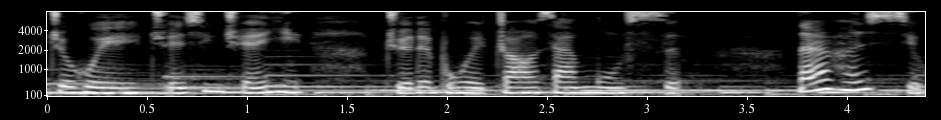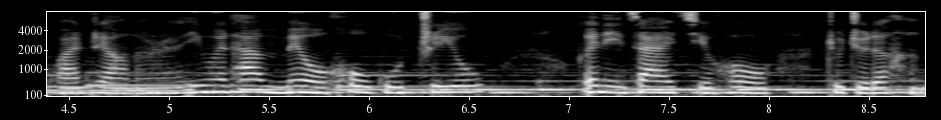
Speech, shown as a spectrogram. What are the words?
就会全心全意，绝对不会朝三暮四。男人很喜欢这样的人，因为他没有后顾之忧，跟你在一起后就觉得很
